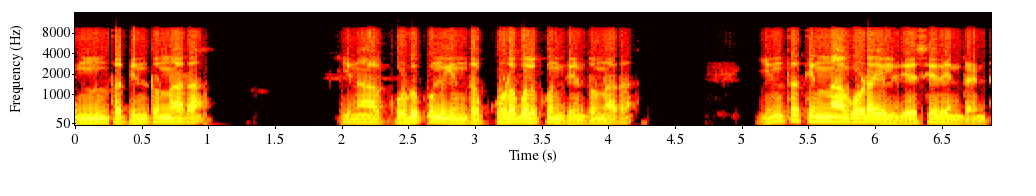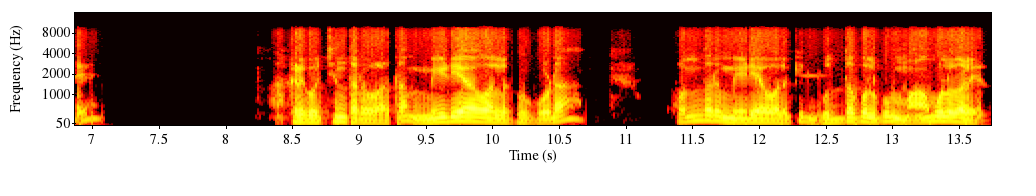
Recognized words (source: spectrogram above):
ఇంత తింటున్నారా? ఈ నా కొడుకులు ఇంత కూడబలుకొని తింటున్నారా? ఇంత తిన్నా కూడా వీళ్ళు చేసేది ఏంటంటే అక్కడికి వచ్చిన తర్వాత మీడియా వాళ్ళకు కూడా కొందరు మీడియా వాళ్ళకి గుద్ద పలుపు మామూలుగా లేదు.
